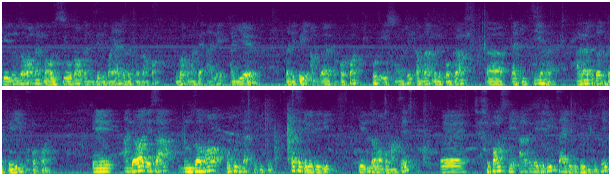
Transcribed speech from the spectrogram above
que nous aurons même aussi, on va des voyages avec nos enfants qui vont commencer à aller ailleurs, dans les pays euh, francophones, pour échanger quand même le programme, euh, la culture avec d'autres pays francophones. Et en dehors de ça, nous aurons beaucoup d'activités. Ça, c'était le début que nous avons commencé. Je pense qu'avec les débits, ça a été toujours difficile.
